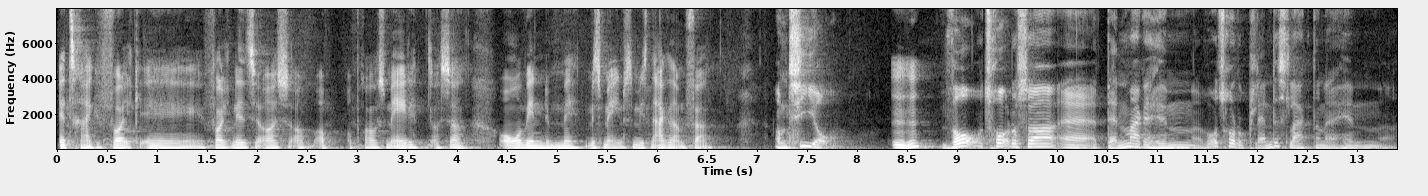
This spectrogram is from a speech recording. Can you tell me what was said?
at trække folk, øh, folk ned til os og, og, og prøve at smage det, og så overvinde dem med, med smagen, som vi snakkede om før. Om 10 år, mm-hmm. hvor tror du så, at Danmark er henne? Og hvor tror du, planteslagterne er henne? Og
